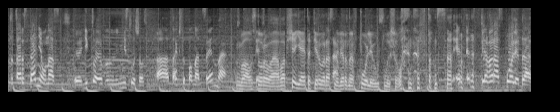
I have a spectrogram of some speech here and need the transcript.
в Татарстане у нас э, никто не слышал. А так что полноценно. Вау, здорово. А вообще я это первый раз, да. наверное, в поле услышал. в том самом. Это, это первый раз в поле, да.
